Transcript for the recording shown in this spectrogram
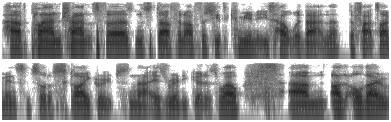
have planned transfers and stuff. And obviously the community's helped with that, and the, the fact I'm in some sort of Sky groups and that is really good as well. Um, although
